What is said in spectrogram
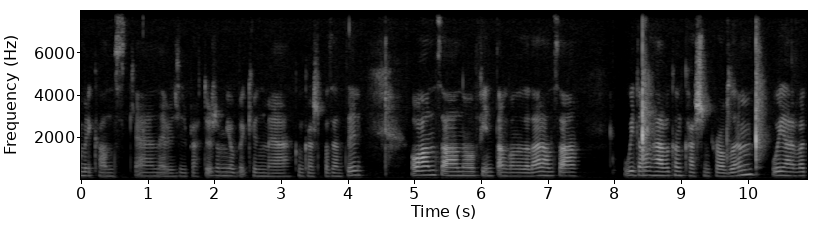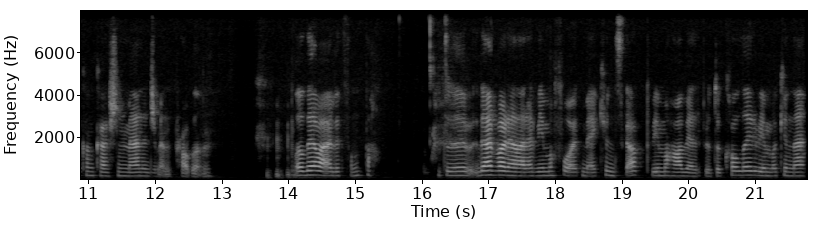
amerikansk uh, nevrokiropraktor som jobber kun med concussion-pasienter. Og han sa noe fint angående det der. Han sa We don't have a concussion problem. We have a concussion management problem. Og det var jo litt sant, da. At, er Det var det der Vi må få ut mer kunnskap. Vi må ha bedre protokoller. Vi må kunne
